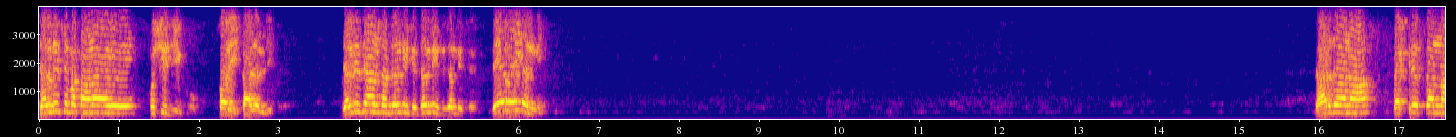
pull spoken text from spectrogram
जल्दी से बताना है खुशी जी को। सॉरी काजल जी को। जल्दी से आंसर जल्दी से जल्दी से जल्दी से। देर नहीं करनी। घर जाना प्रैक्टिस करना,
